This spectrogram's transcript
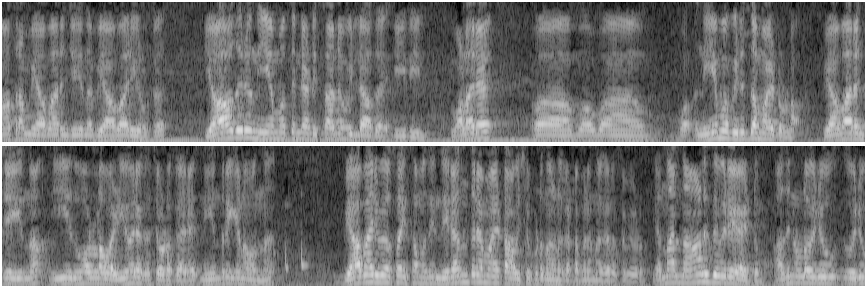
മാത്രം വ്യാപാരം ചെയ്യുന്ന വ്യാപാരികൾക്ക് യാതൊരു നിയമത്തിന്റെ അടിസ്ഥാനവും ഇല്ലാത്ത രീതിയിൽ വളരെ നിയമവിരുദ്ധമായിട്ടുള്ള വ്യാപാരം ചെയ്യുന്ന ഈ ഇതുപോലുള്ള വഴിയോര കച്ചവടക്കാരെ നിയന്ത്രിക്കണമെന്ന് വ്യാപാരി വ്യവസായ സമിതി നിരന്തരമായിട്ട് ആവശ്യപ്പെടുന്നതാണ് കട്ടപ്പന നഗരസഭയോട്. എന്നാൽ നാളിതുവരെയായിട്ടും അതിനുള്ള ഒരു ഒരു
